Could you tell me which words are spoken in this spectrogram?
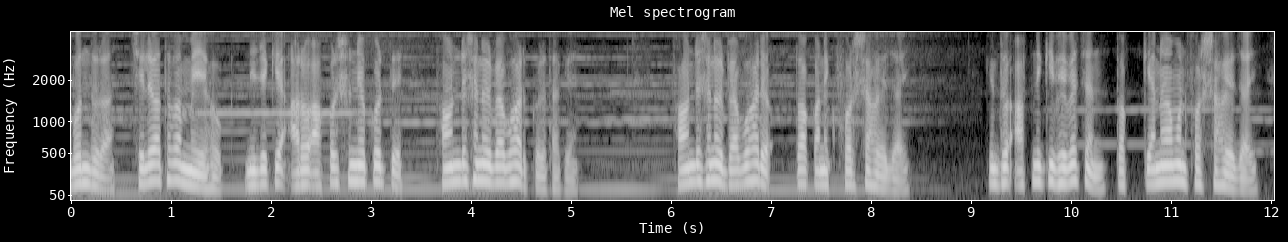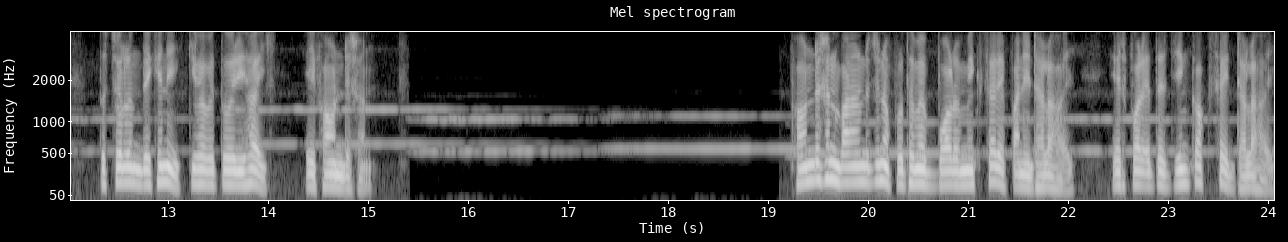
বন্ধুরা, ছেলে অথবা মেয়ে হোক, নিজেকে আরও আকর্ষণীয় করতে ফাউন্ডেশনের ব্যবহার করে থাকে। ফাউন্ডেশনের ব্যবহারে ত্বক অনেক ফর্সা হয়ে যায়। কিন্তু আপনি কি ভেবেছেন ত্বক কেন এমন ফর্সা হয়ে যায়? তো চলুন দেখে নিই কীভাবে তৈরি হয় এই ফাউন্ডেশন। ফাউন্ডেশন বানানোর জন্য প্রথমে বড় মিক্সারে পানি ঢালা হয়। এরপর এতে জিঙ্ক অক্সাইড ঢালা হয়।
